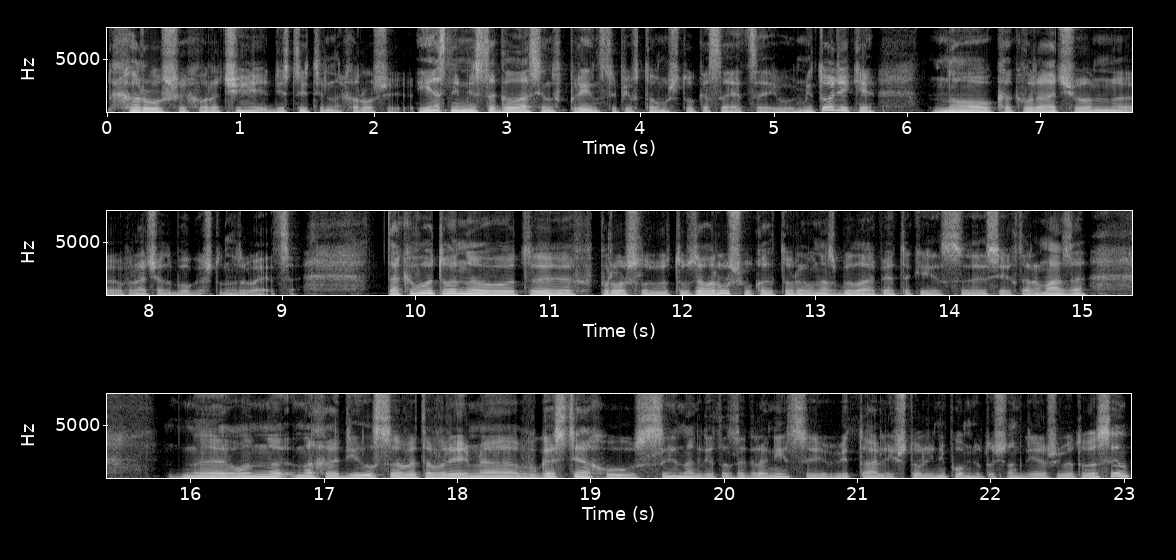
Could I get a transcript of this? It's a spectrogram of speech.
хороших врачей, действительно хороший. Я с ним не согласен, в принципе, в том, что касается его методики, но как врач, он э, врач от Бога, что называется. Так вот, он вот э, в прошлую вот, ту заварушку, которая у нас была, опять-таки, с сектором Аза, э, он находился в это время в гостях у сына где-то за границей, в Италии, что ли, не помню точно, где живет его сын.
